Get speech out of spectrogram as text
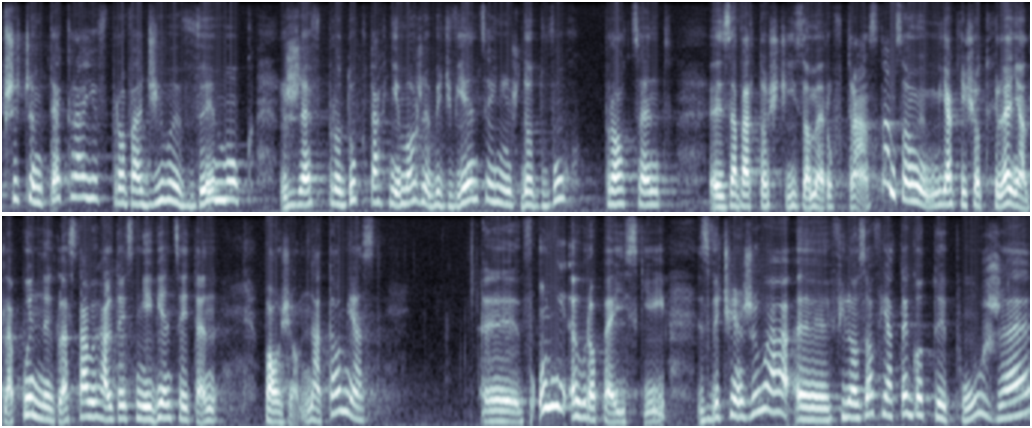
Przy czym te kraje wprowadziły wymóg, że w produktach nie może być więcej niż do 2% zawartości izomerów trans. Tam są jakieś odchylenia dla płynnych, dla stałych, ale to jest mniej więcej ten poziom. Natomiast w Unii Europejskiej zwyciężyła e, filozofia tego typu, że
